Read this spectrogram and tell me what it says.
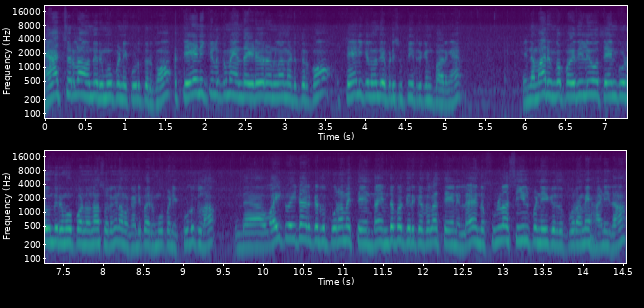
நேச்சுரலாக வந்து ரிமூவ் பண்ணி கொடுத்துருக்கோம். தேனீக்களுக்குமே எந்த இடையூறும் இல்லாமல் எடுத்திருக்கோம். தேனீக்கள் வந்து எப்படி சுற்றிட்டு இருக்குன்னு பாருங்கள் இந்த மாதிரி உங்கள் பகுதியிலையும் தேன் கூடு வந்து ரிமூவ் பண்ணணும்னா சொல்லுங்கள் நம்ம கண்டிப்பாக ரிமூவ் பண்ணி கொடுக்கலாம். இந்த ஒயிட் ஒயிட்டாக இருக்கிறது பூராமே தேன் தான். இந்த பக்கம் இருக்கிறதெல்லாம் தேன் இல்லை. இந்த ஃபுல்லாக சீல் பண்ணியிருக்கிறது பூராமே ஹனி தான்.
